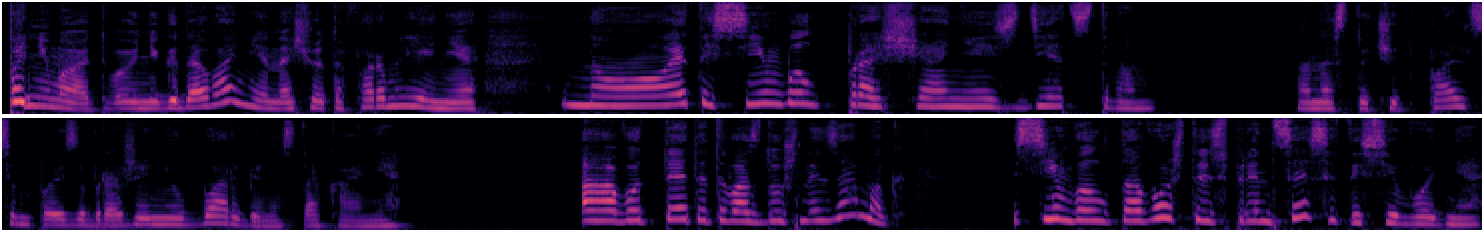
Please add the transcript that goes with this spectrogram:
понимаю твое негодование насчет оформления, но это символ прощания с детством. Она стучит пальцем по изображению Барби на стакане. А вот этот воздушный замок — символ того, что из принцессы ты сегодня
